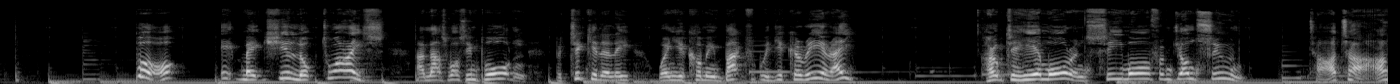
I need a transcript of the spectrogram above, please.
but it makes you look twice, and that's what's important, particularly when you're coming back with your career, eh? Hope to hear more and see more from John soon. Ta ta.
